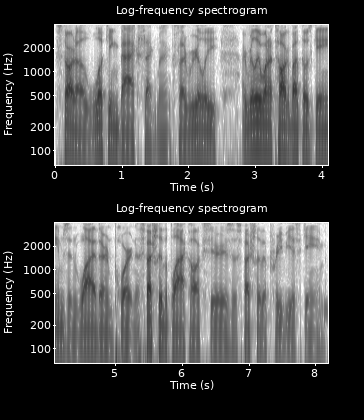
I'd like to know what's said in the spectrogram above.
start a looking back segment because I really, I really want to talk about those games and why they're important, especially the Blackhawks series, especially the previous game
